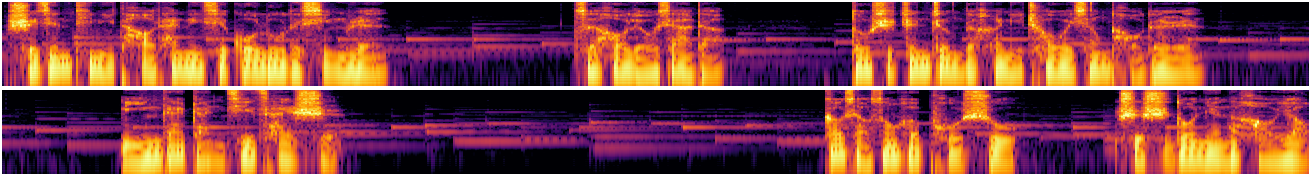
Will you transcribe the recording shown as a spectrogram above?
时间替你淘汰那些过路的行人。最后留下的，都是真正的和你臭味相投的人。你应该感激才是。高晓松和朴树是十多年的好友，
